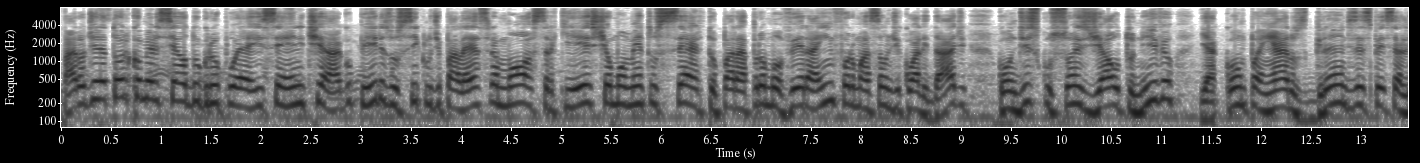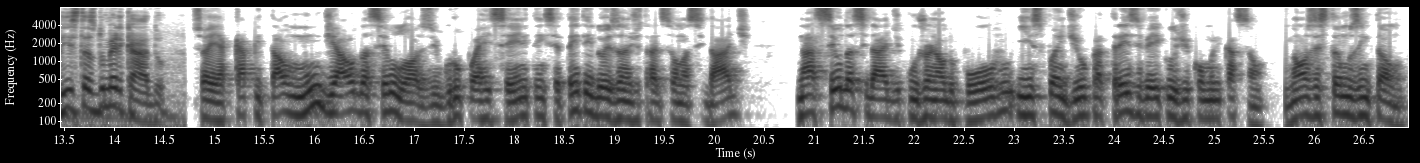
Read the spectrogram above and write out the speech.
Para o diretor comercial do grupo RCN, Tiago Pires, o ciclo de palestra mostra que este é o momento certo para promover a informação de qualidade com discussões de alto nível e acompanhar os grandes especialistas do mercado. Isso aí, a capital mundial da celulose. O grupo RCN tem 72 anos de tradição na cidade, nasceu da cidade com o Jornal do Povo e expandiu para 13 veículos de comunicação. Nós estamos, então,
